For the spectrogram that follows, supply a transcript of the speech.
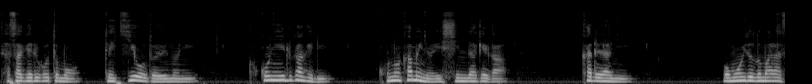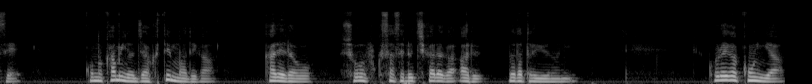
捧げることもできようというのにここにいる限りこの神の一心だけが彼らに思いとどまらせこの神の弱点までが彼らを承服させる力があるのだというのにこれが今夜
